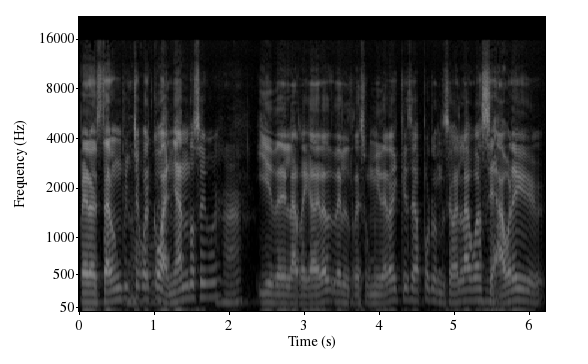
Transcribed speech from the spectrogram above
Pero está un pinche huerco bañándose, güey. Y de la regadera del resumidero ahí que sea por donde se va el agua, se abre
